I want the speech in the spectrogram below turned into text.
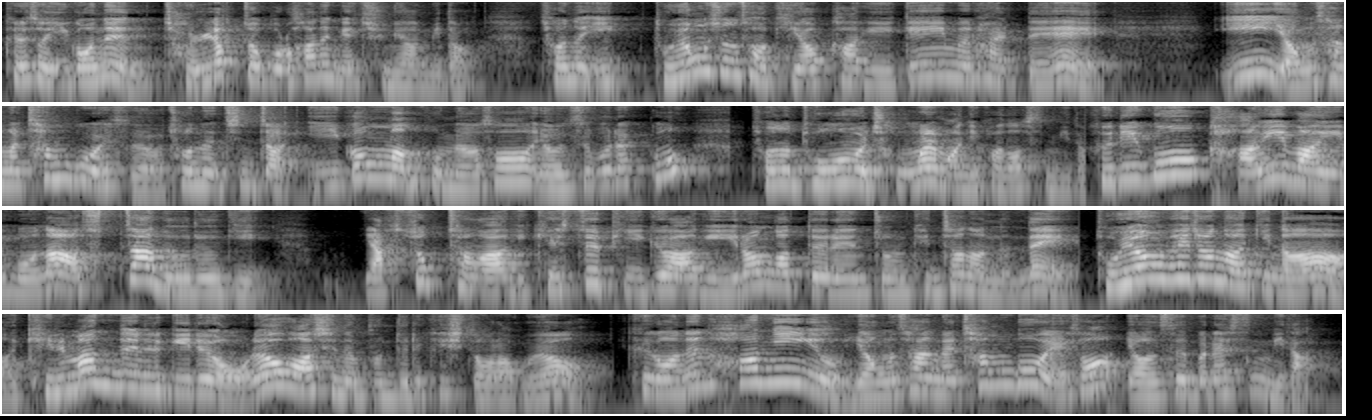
그래서 이거는 전략적으로 하는 게 중요합니다. 저는 이 도형 순서 기억하기 게임을 할 때에 이 영상을 참고했어요. 저는 진짜 이것만 보면서 연습을 했고, 저는 도움을 정말 많이 받았습니다. 그리고 가위바위보나 숫자 누르기, 약속 정하기, 개수 비교하기 이런 것들은 좀 괜찮았는데 도형 회전하기나 길 만들기를 어려워하시는 분들이 계시더라고요. 그거는 허니유 영상을 참고해서 연습을 했습니다.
